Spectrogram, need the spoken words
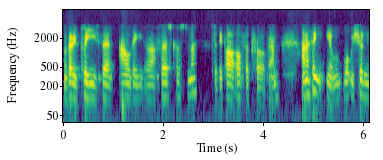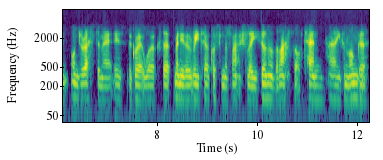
We're very pleased that Aldi are our first customer to be part of the program. And I think you know what we shouldn't underestimate is the great work that many of the retail customers have actually done over the last sort of 10, uh, even longer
